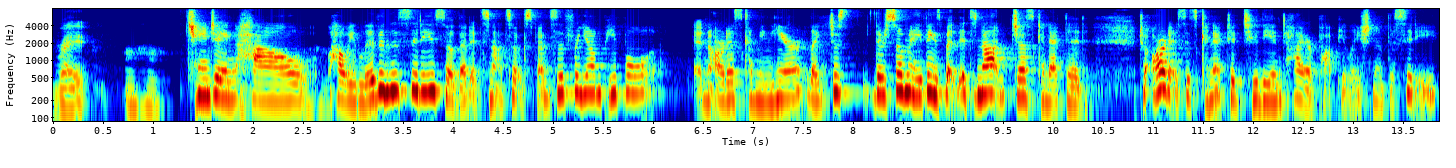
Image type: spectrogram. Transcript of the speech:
Right. Changing how how we live in the city so that it's not so expensive for young people and artists coming here like just there's so many things but it's not just connected to artists it's connected to the entire population of the city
